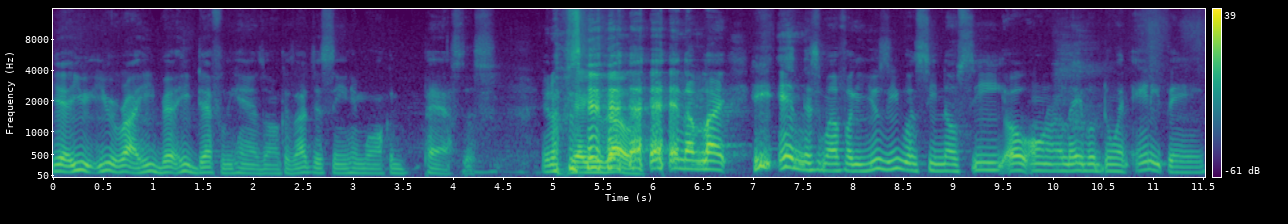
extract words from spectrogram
Yeah, you you're right. He be, he definitely hands on because I just seen him walking past us. You know what I'm There saying? you go. and I'm like, he in this motherfucker. Usually you wouldn't see no CEO, owner, or label doing anything.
